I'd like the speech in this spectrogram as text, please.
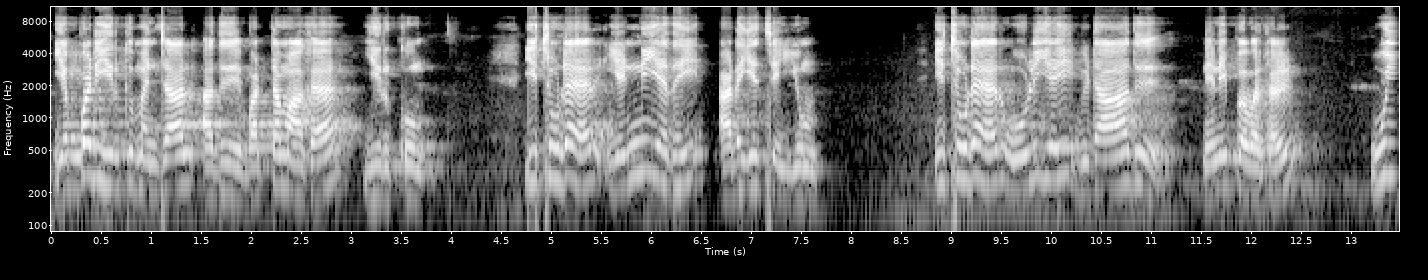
எப்படி இருக்குமென்றால் அது வட்டமாக இருக்கும். இச்சுடர் எண்ணியதை அடையச் செய்யும். இச்சுடர் ஒளியை விடாது நினைப்பவர்கள் உயிர்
